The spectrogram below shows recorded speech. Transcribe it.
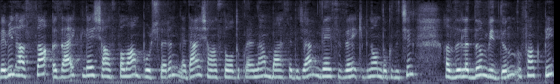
Ve bilhassa özellikle şanslı olan burçların neden şanslı olduklarından bahsedeceğim. Ve size 2019 için hazırladığım videonun ufak bir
